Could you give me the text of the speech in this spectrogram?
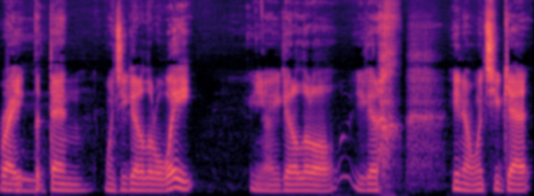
right? But then once you get a little weight, you know, you get a little, you get, you know, once you get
